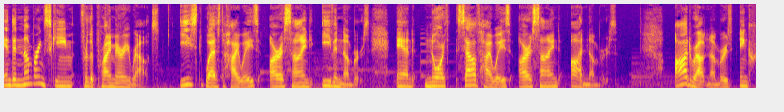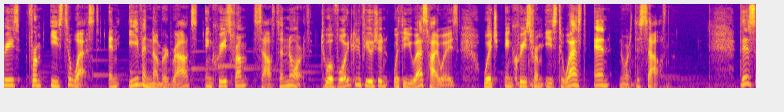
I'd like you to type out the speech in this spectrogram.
In the numbering scheme for the primary routes, east west highways are assigned even numbers, and north south highways are assigned odd numbers. Odd route numbers increase from east to west, and even numbered routes increase from south to north to avoid confusion with the U.S. highways, which increase from east to west and north to south. This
